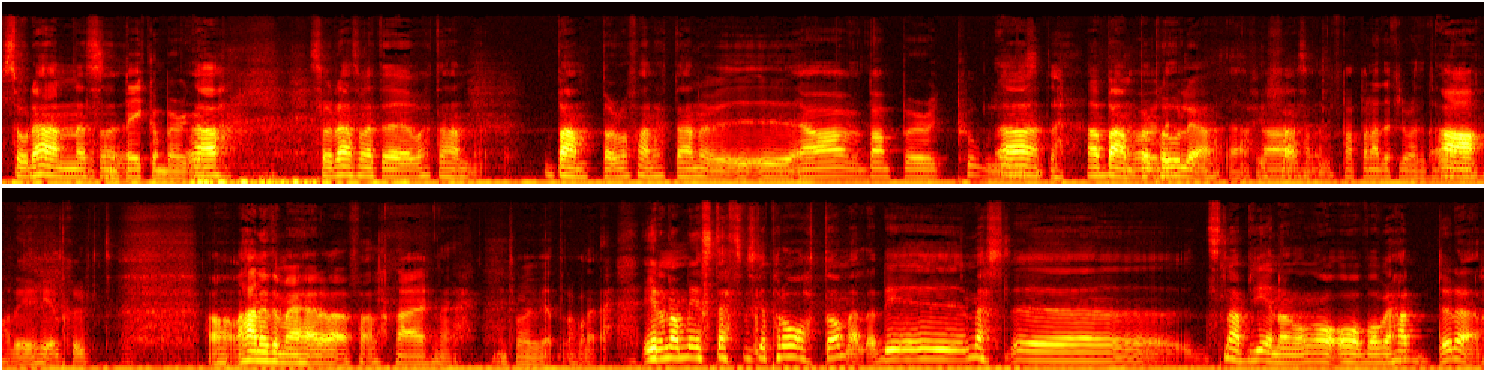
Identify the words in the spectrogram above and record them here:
Såg det han? Eller som Alltså, Baconburger. ja. Såg det han som hette, vad hette han? Bumper, vad fan hette han nu i, i Ja, Bumper Pool. Ja. sånt där. ja Bumper Pool ja. Ja, Ja, pappan hade förlorat ett val. ja, det är helt sjukt. Ja, han är inte med här i alla fall. Nej, Nej. Inte vad vi vet i alla fall. Är det någon mer stats vi ska prata om eller? Det är mest eh, snabb genomgång av, av vad vi hade där.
